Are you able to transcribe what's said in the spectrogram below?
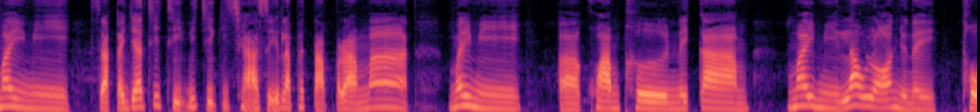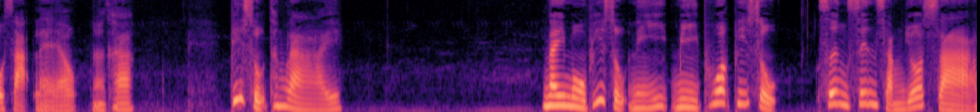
ไม่มีสักยะทิฏฐิวิจิกิจฉาศีลพตปรามาต ไม่มีความเพลินในกาม ไม่มีเล่าร้อนอยู่ในโทสะแล้วนะคะพิสุทั้งหลาย ในหมู่พิสุนี้มีพวกพิสุซึ่งสิ้นสังโยชน์สาม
